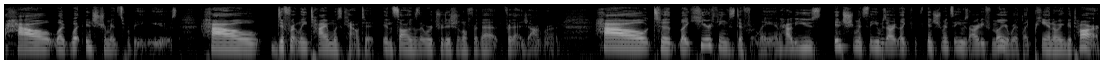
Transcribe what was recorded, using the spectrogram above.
how like what instruments were being used, how differently time was counted in songs that were traditional for that for that genre. How to like hear things differently and how to use instruments that he was already like instruments that he was already familiar with, like piano and guitar,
